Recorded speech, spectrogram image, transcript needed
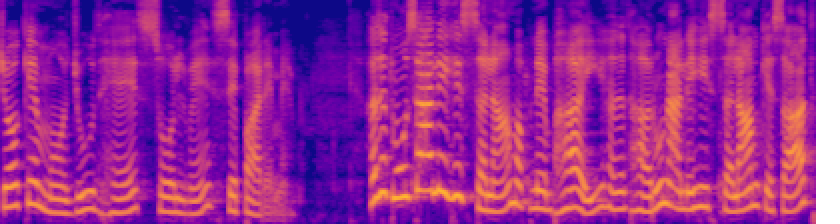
جو کہ موجود ہے سولہویں سپارے میں۔ حضرت موسیٰ علیہ السلام اپنے بھائی حضرت ہارون علیہ السلام کے ساتھ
